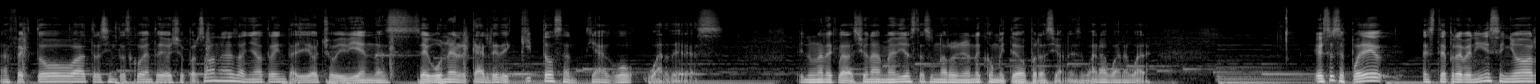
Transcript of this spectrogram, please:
Afectó a 348 personas, dañó 38 viviendas, según el alcalde de Quito, Santiago Guarderas. En una declaración a medios tras una reunión de comité de operaciones. Guara, guara, guara. Esto se puede este, prevenir, señor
